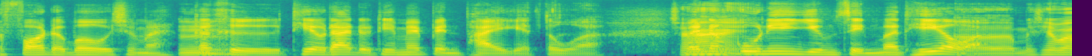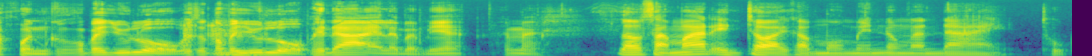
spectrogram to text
affordable ใช่ไหมอืมก็คือเที่ยวได้โดยที่ไม่เป็นภัยแก่ตัวใช่ไม่ต้องกู้หนี้ยืมสินมาเที่ยวอะเออไม่ใช่ว่าคนเขาไปยุโรปก็จะต้องไปยุโรปให้ได้อะไรแบบเนี้ยใช่ไหม เราสามารถ enjoy กับโมเมนต์ตรงนั้นได้ ถูก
